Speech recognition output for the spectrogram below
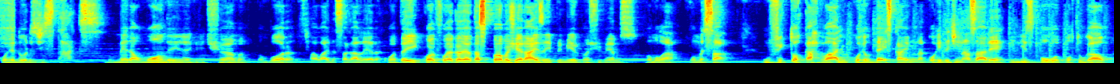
Corredores de destaques. O Medal Monday, né? Que a gente chama. Vambora falar aí dessa galera. Conta aí, qual foi a galera das provas gerais aí primeiro que nós tivemos? Vamos lá, vamos começar. O Victor Carvalho correu 10 km na corrida de Nazaré, em Lisboa, Portugal.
